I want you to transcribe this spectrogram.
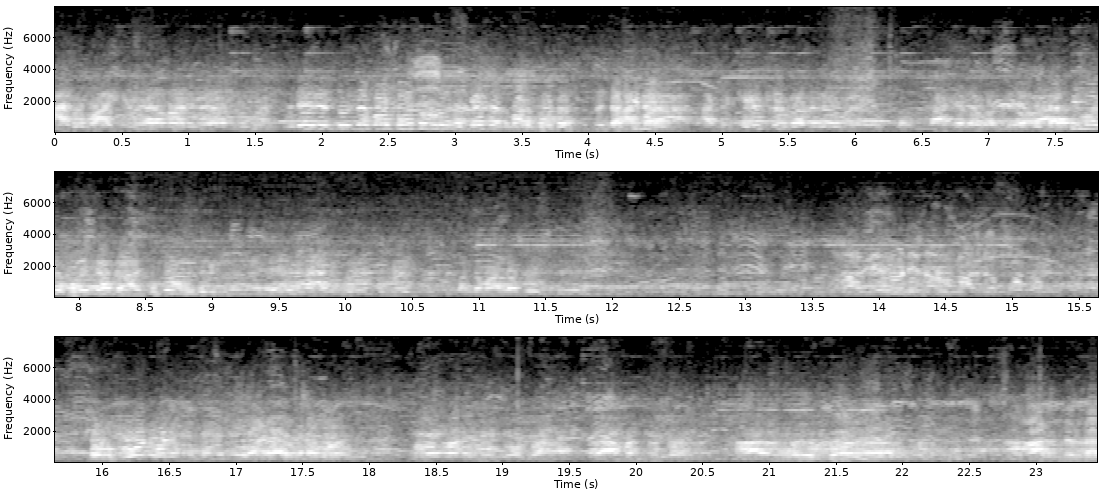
அது வாங்கி வேற மாதிரி வேற கேட்ட அந்த மாடு. போட்டு தட்டி மாடு அந்த கேட்ட தட்டி மாடு போயிட்டாப்ல சும்மா வச்சிருக்கீங்க அது போயிட்டு போயிட்டு அந்த மாதிரிலாம் போயிட்டு ஒரு போன் ஒன்று ராமச்சந்திரன் ஒரு போன் ஆனந்தில்ல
